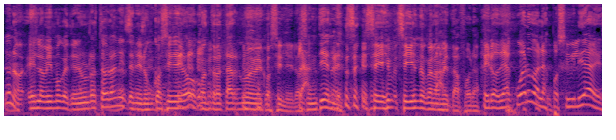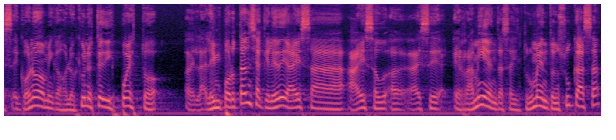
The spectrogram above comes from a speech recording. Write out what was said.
No, no, es lo mismo que tener un restaurante y tener un cocinero o contratar nueve cocineros, Claro. ¿entiendes? Segui- Siguiendo con la metáfora. Pero de acuerdo a las posibilidades económicas o lo que uno esté dispuesto, eh, la, la importancia que le dé a esa, a, esa, a a ese herramienta, a ese instrumento en su casa,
